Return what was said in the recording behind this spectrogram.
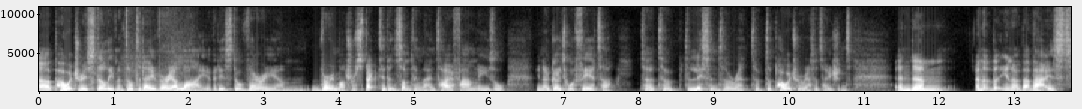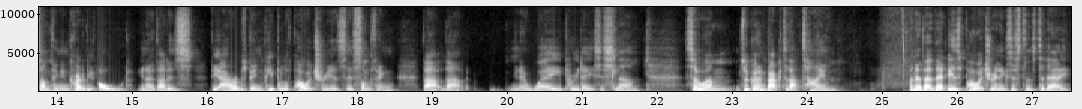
uh, poetry is still, even till today, very alive. It is still very, um, very much respected and something that entire families will, you know, go to a theatre to, to, to listen to, to, to poetry recitations, and um, and that, you know that that is something incredibly old. You know that is the Arabs being people of poetry is, is something that that you know way predates Islam. So um so going back to that time, I know that there is poetry in existence today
